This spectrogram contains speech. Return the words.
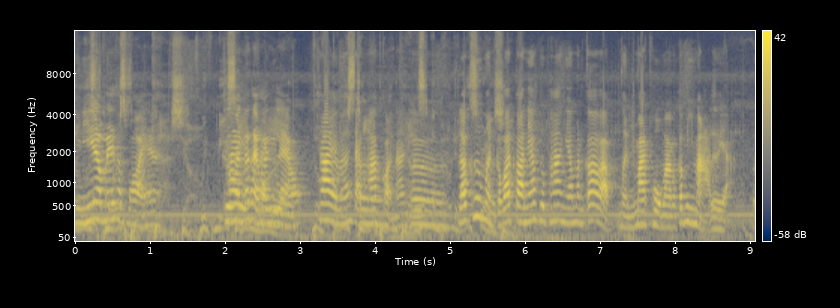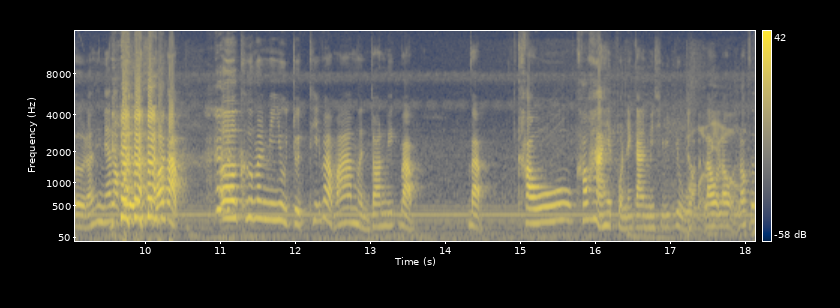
ทีนี้นี่เราไม่ได้สปอยฮะ คือมันตั้งแต่ภาคที่แล้ว ใช่มันตั้งแต่ภาคก่อนหน้าเอนี้อแล้วคือเหมือนกับว่าตอนเนี้ยคือภาคเนี้ยมันก็แบบเหมือนมาโผล่มามันก็มีหมาเลยอะเออแล้วทีเนี้ยเราก็เลยรู้สึกว่าแบบ เออ คือมันมีอยู่จุดที่แบบว่าเหมือนจอห์นวิกแบบ แบบ เขาเขาหาเหตุผลในการมีชีวิตอยู่อะเราเราเราก็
